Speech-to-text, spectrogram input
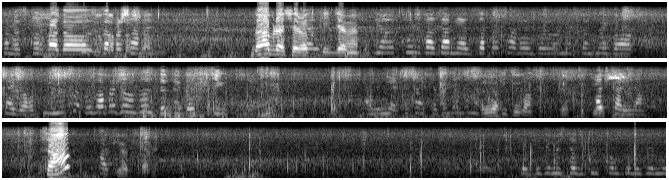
Zamiast kurwa do No to zapraszamy. Dobra, środki, idziemy. Ja kurwa zamiast zapraszamy do następnego tego filmiku, to zapraszamy do następnego odcinku. Nie? Ale nie, czekajcie, bo zrobimy ja chcę, kupisko. ja chcę Chodź pierwszy. Karina. Co? Pierwszy. Jak będziemy stać grupką, to będziemy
